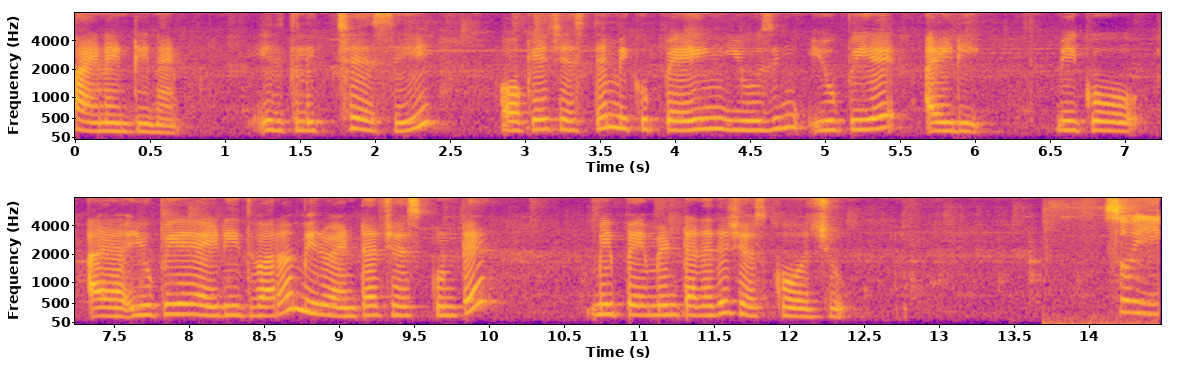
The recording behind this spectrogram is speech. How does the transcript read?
five ninety nine ఇది క్లిక్ చేసి ఓకే చేస్తే మీకు పేయింగ్ యూజింగ్ యూపీఐ ఐడి మీకు యూపీఐ ఐడి ద్వారా మీరు ఎంటర్ చేసుకుంటే మీ పేమెంట్ అనేది చేసుకోవచ్చు. సో ఈ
